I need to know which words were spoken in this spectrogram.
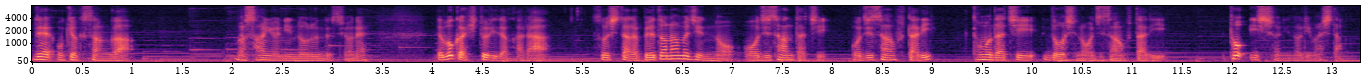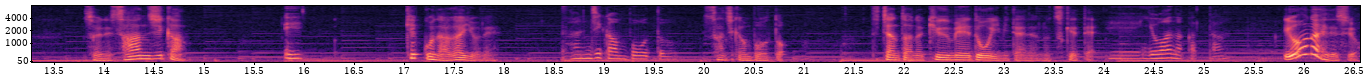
でお客さんが、まあ、34人乗るんですよね。で僕は一人だからそしたらベトナム人のおじさんたちおじさん2人友達同士のおじさん2人と一緒に乗りました。それね3時間。え？結構長いよね。3時間ボート3時間ボートちゃんとあの救命胴衣みたいなのつけて。酔わなかった？酔わないですよ。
